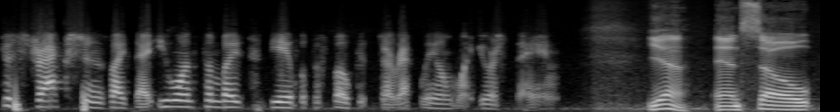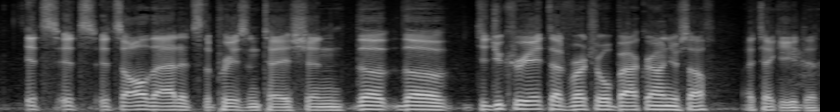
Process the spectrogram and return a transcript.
distractions like that. You want somebody to be able to focus directly on what you're saying. Yeah, and so it's it's it's all that. It's the presentation. The the did you create that virtual background yourself? I take it you did.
